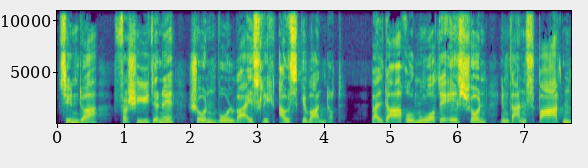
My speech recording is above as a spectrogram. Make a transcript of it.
sind da verschiedene schon wohlweislich ausgewandert, weil da rumorte es schon in ganz Baden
